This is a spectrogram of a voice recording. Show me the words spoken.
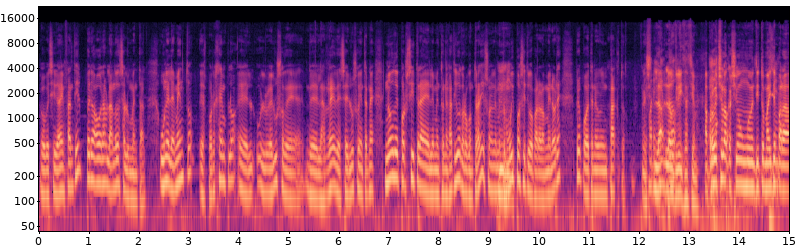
obesidad infantil, pero ahora hablando de salud mental. Un elemento es, por ejemplo, el, uso de, las redes, el uso de Internet. No de por sí trae elementos negativos, todo lo contrario, es un elemento muy positivo para los menores, pero puede tener un impacto la, utilización. Aprovecho la ocasión un momentito, Maite, para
